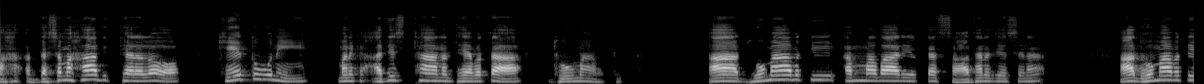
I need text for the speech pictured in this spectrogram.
మహా దశమహావిద్యలలో కేతువుని మనకి అధిష్టాన దేవత ధూమావతి. ఆ ధూమావతి అమ్మవారి యొక్క సాధన చేసిన ఆ ధూమావతి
